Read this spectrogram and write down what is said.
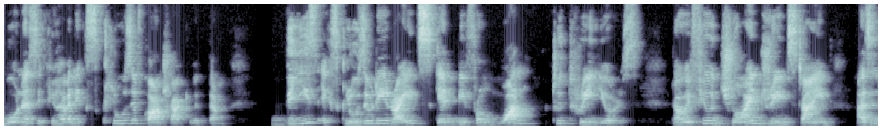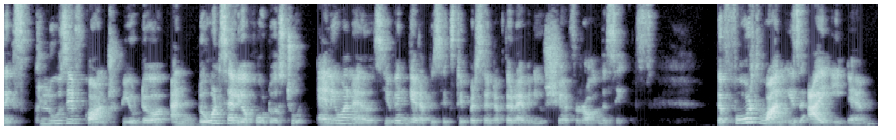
bonus if you have an exclusive contract with them. These exclusivity rights can be from one to three years. Now, if you join Dreamstime as an exclusive contributor and don't sell your photos to anyone else, you can get up to 60% of the revenue share for all the sales. The fourth one is EyeEm.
